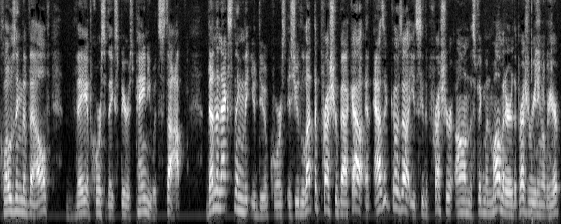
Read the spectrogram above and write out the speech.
closing the valve. They, of course, if they experience pain, you would stop. Then the next thing that you do, of course, is you let the pressure back out. And as it goes out, you'd see the pressure on the sphygmomanometer, the pressure reading over here,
